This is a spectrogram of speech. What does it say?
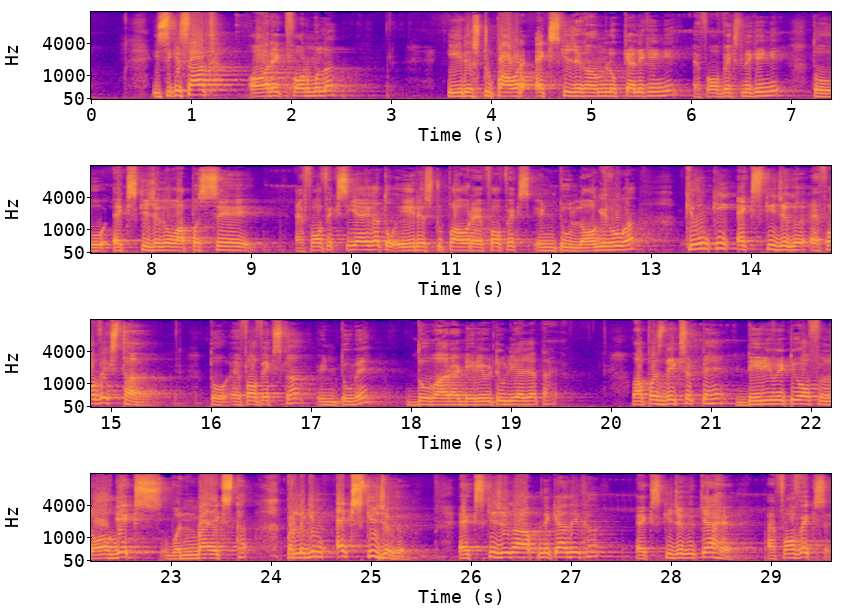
इसी के साथ और एक formula e raise to power x की जगह हम लोग क्या लिखेंगे? F ऑफ़ x लिखेंगे। तो x की जगह वापस से एफ़ ऑफ़ एक्स ही आएगा तो e raise to power f of x into log होगा। क्योंकि x की जगह एफ़ ऑफ़ एक्स था तो एफ़ ऑफ़ एक्स का इंटू में दोबारा डेरिवेटिव लिया जाता है। वापस देख सकते हैं। Derivative of log x one by x था। पर लेकिन एक्स की जगह एक्स की जगह आपने क्या देखा? एक्स की जगह क्या है? एफ़ ऑफ़ एक्स है।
